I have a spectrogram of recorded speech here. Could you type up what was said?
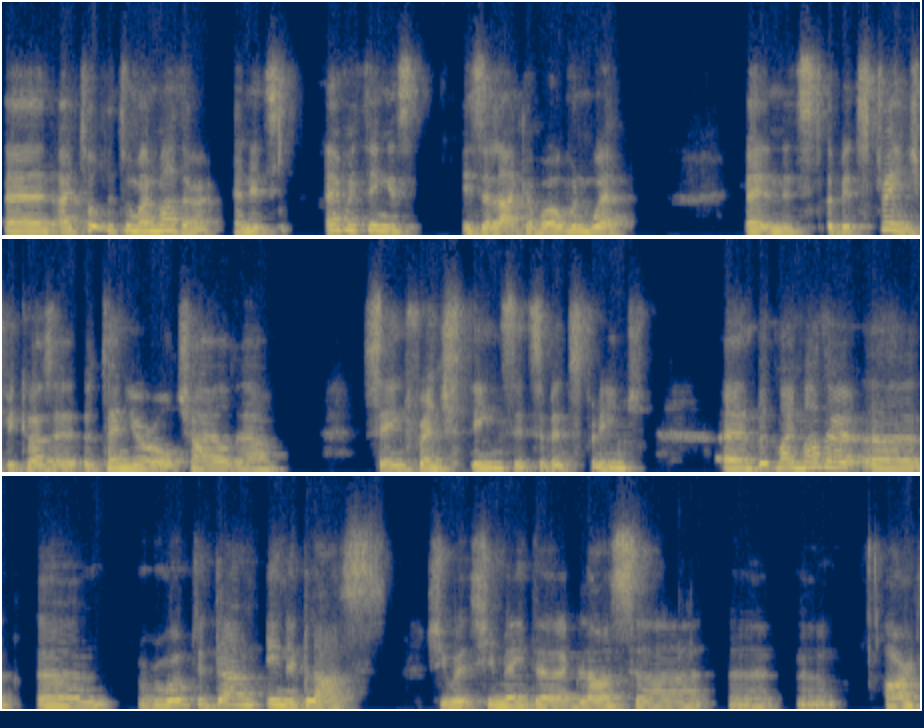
And I told it to my mother, and it's everything is, is like a woven web. And it's a bit strange because a 10 year old child uh, saying French things, it's a bit strange. And but my mother uh, um, wrote it down in a glass. She she made a glass uh, uh, uh, art,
